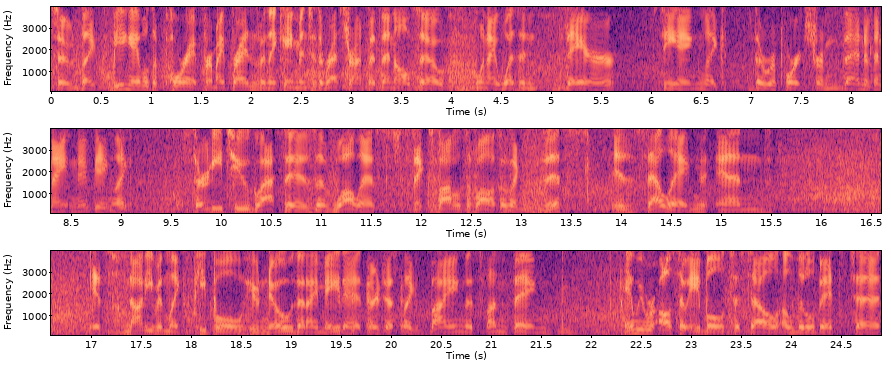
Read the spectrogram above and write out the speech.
so like being able to pour it for my friends when they came into the restaurant but then also when i wasn't there seeing like the reports from the end of the night and it being like 32 glasses of wallace six bottles of wallace i was like this is selling and it's not even like people who know that I made it. They're just like buying this fun thing. Mm-hmm. And we were also able to sell a little bit to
